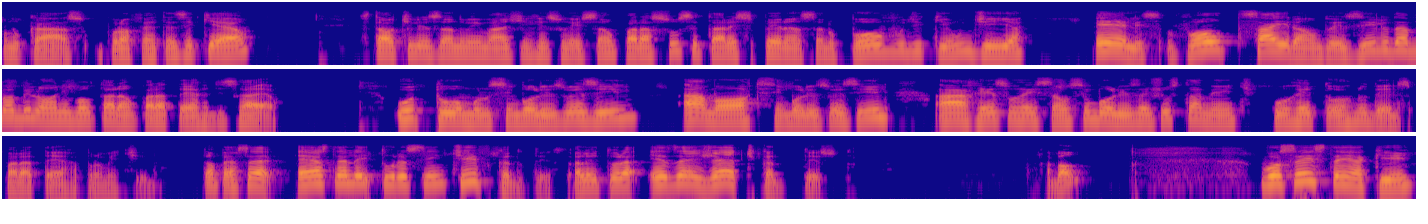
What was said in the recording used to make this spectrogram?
no caso, o profeta Ezequiel, está utilizando uma imagem de ressurreição para suscitar a esperança no povo de que um dia eles sairão do exílio da Babilônia e voltarão para a terra de Israel. O túmulo simboliza o exílio, a morte simboliza o exílio, a ressurreição simboliza justamente o retorno deles para a terra prometida. Então, percebe? Esta é a leitura científica do texto, a leitura exegética do texto. Tá bom? Vocês têm aqui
